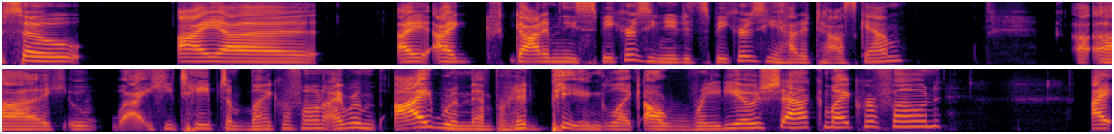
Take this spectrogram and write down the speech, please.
so I, uh, I I got him these speakers. He needed speakers. He had a Tascam. Uh, he, he taped a microphone. I rem- I remember it being like a Radio Shack microphone. I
